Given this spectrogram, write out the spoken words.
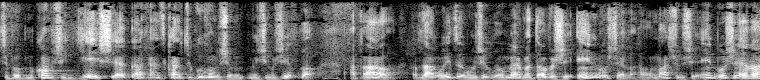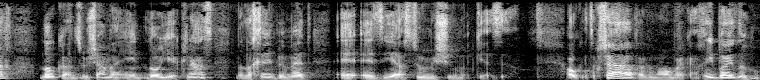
שבמקום שיש שבח, אז כנסו גופה משום, משום שפחה. אבל רב נחמן יצחק ממשיך ואומר, בדבר שאין בו שבח, אבל משהו שאין בו שבח, לא כנסו שם, לא יהיה קנס, ולכן באמת אה, אה, זה יהיה אסור משום גזר. אוקיי, אז עכשיו הגמרא אומר ככה, ריבאי להו,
